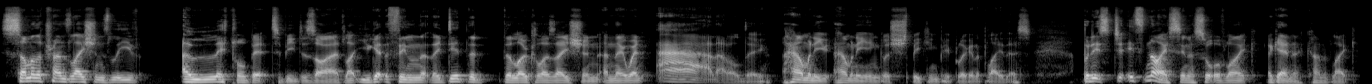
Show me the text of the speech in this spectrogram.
Some of the translations leave a little bit to be desired. Like you get the feeling that they did the, the localization and they went, ah, that'll do. How many how many English speaking people are going to play this? But it's it's nice in a sort of like again a kind of like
